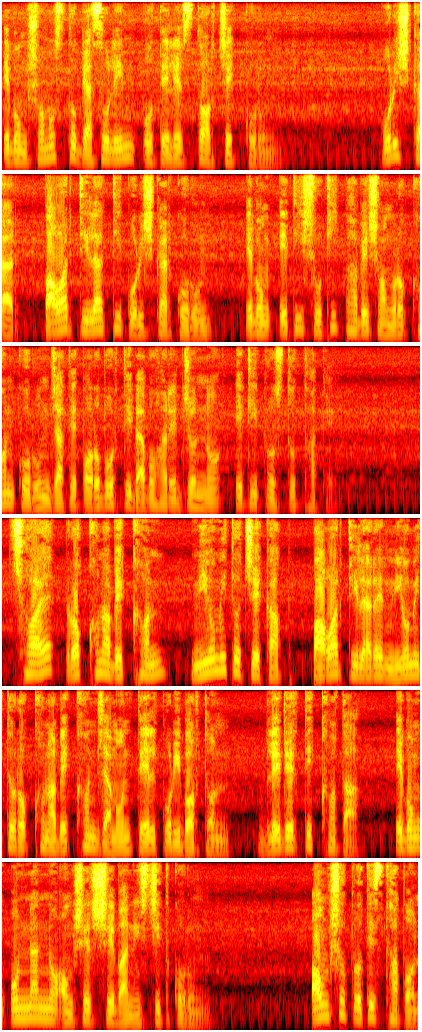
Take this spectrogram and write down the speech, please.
এবং সমস্ত গ্যাসোলিন ও তেলের স্তর চেক করুন। পরিষ্কার, পাওয়ার টিলারটি পরিষ্কার করুন এবং এটি সঠিকভাবে সংরক্ষণ করুন যাতে পরবর্তী ব্যবহারের জন্য এটি প্রস্তুত থাকে। ছয়, রক্ষণাবেক্ষণ, নিয়মিত চেক আপ পাওয়ার টিলারের নিয়মিত রক্ষণাবেক্ষণ যেমন তেল পরিবর্তন, ব্লেডের তীক্ষ্ণতা এবং অন্যান্য অংশের সেবা নিশ্চিত করুন। অংশ প্রতিস্থাপন,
